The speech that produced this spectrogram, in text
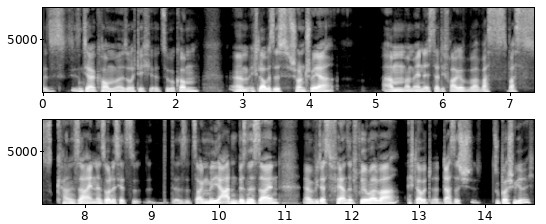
Es sind ja kaum so richtig äh, zu bekommen. Ähm, ich glaube, es ist schon schwer. Am, am Ende ist halt die Frage, was, was kann es sein? Ne? Soll es jetzt sozusagen Milliardenbusiness sein, äh, wie das Fernsehen früher mal war? Ich glaube, das ist super schwierig.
